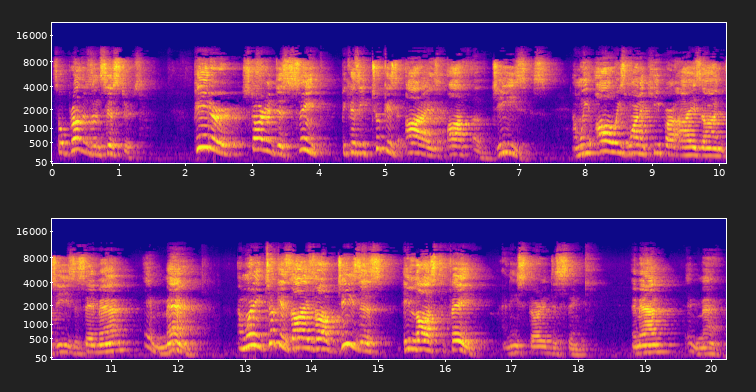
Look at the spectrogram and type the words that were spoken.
So, brothers and sisters, Peter started to sink because he took his eyes off of Jesus. And we always want to keep our eyes on Jesus. Amen? Amen. And when he took his eyes off Jesus, he lost faith and he started to sink. Amen? Amen.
